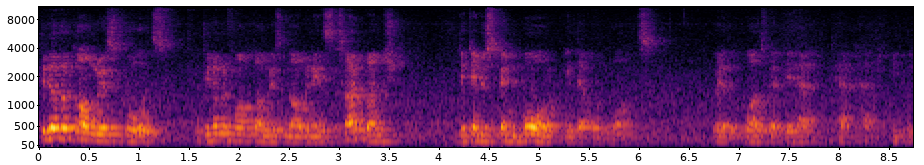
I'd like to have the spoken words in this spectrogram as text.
Trinamool Congress boards, the Trinamool Congress nominates the Sarpanch, they tend to spend more in their own wards, where the wards where they have had, had people,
